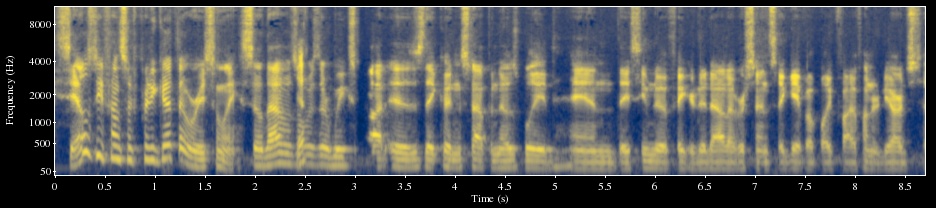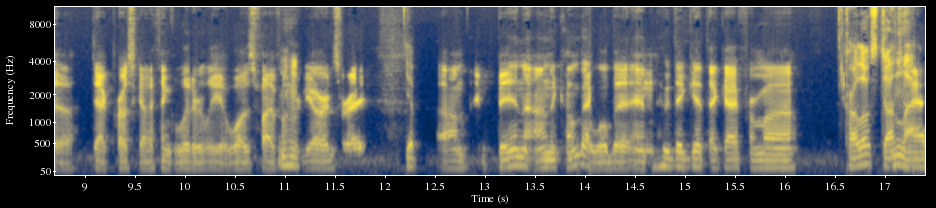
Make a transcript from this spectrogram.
Seattle's defense looked pretty good though recently. So that was yep. always their weak spot is they couldn't stop a nosebleed, and they seem to have figured it out ever since they gave up like 500 yards to Dak Prescott. I think literally it was 500 mm-hmm. yards, right? Yep. Um, they've been on the comeback a little bit, and who'd they get? That guy from uh, Carlos Dunlap.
